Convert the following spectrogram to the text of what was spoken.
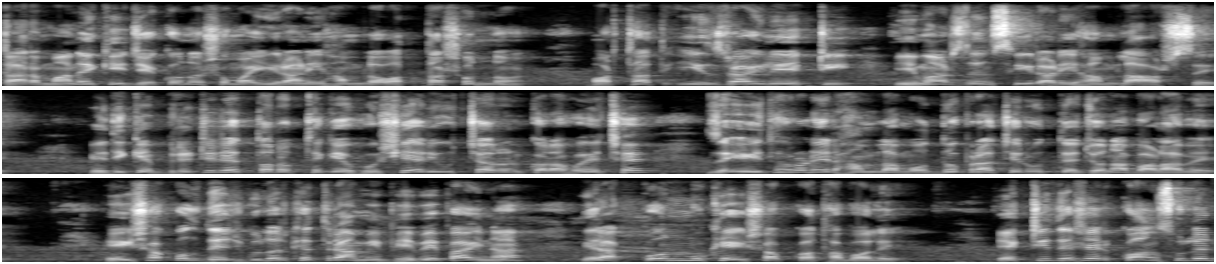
তার মানে কি যে কোনো সময় ইরানি হামলা অত্যাসন্ন অর্থাৎ ইসরায়েলে একটি ইমার্জেন্সি ইরানি হামলা আসছে। এদিকে ব্রিটেনের তরফ থেকে হুঁশিয়ারি উচ্চারণ করা হয়েছে যে এই ধরনের হামলা মধ্যপ্রাচ্যের উত্তেজনা বাড়াবে। এই সকল দেশগুলোর ক্ষেত্রে আমি ভেবে পাই না এরা কোন মুখে এইসব কথা বলে। একটি দেশের কনসুলেট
